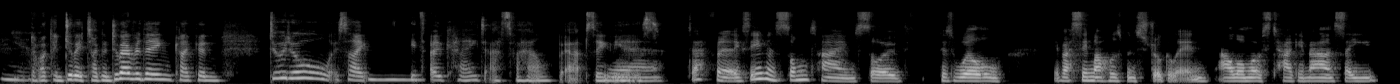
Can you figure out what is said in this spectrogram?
Yeah. No, I can do it. I can do everything. I can do it all. It's like Mm. it's okay to ask for help. It absolutely yeah, is. definitely. So even sometimes, sort of, because we'll, if I see my husband struggling, I'll almost tag him out and say, "You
